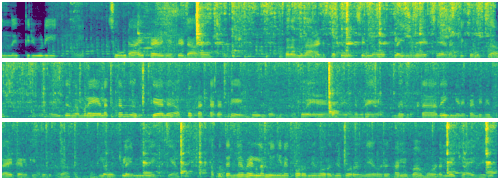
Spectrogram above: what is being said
ഒന്ന് ഇത്തിരി കൂടി ചൂടായി കഴിഞ്ഞിട്ട് ഇടാമെന്ന് വെച്ചു അപ്പോൾ നമ്മൾ അടുപ്പത്ത് വെച്ച് ലോ ഫ്ലെയിമിൽ വെച്ച് ഇളക്കി കൊടുക്കുക. ഇത് നമ്മൾ ഇളക്കം നിർത്തിയാൽ അപ്പോൾ കട്ട കട്ടയായി പോകും. അപ്പോൾ എന്താ പറയുക നിർത്താതെ ഇങ്ങനെ കണ്ടിന്യൂസ് ആയിട്ട് ഇളക്കി കൊടുക്കുക. ലോ ഫ്ലെയിമിൽ വയ്ക്കുക അപ്പോൾ തന്നെ വെള്ളം ഇങ്ങനെ കുറഞ്ഞ് കുറഞ്ഞ് കുറഞ്ഞ് ഒരു ഹൽവ മോഡലിലേക്കായി വരും.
